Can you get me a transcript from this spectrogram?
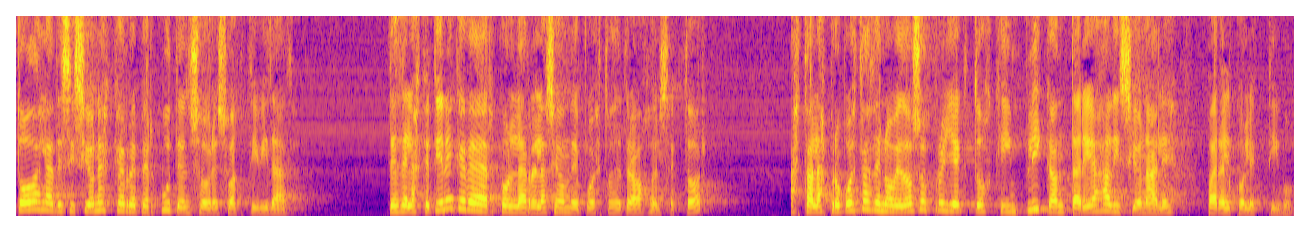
todas las decisiones que repercuten sobre su actividad desde las que tienen que ver con la relación de puestos de trabajo del sector, hasta las propuestas de novedosos proyectos que implican tareas adicionales para el colectivo.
